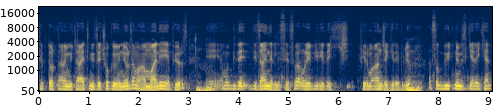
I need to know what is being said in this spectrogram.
44 tane müteahhitimizle çok övünüyoruz ama hammaliye yapıyoruz. Ee, ama bir de designer listesi var. Oraya bir ya da iki kişi, firma anca girebiliyor. Asıl büyütmemiz gereken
